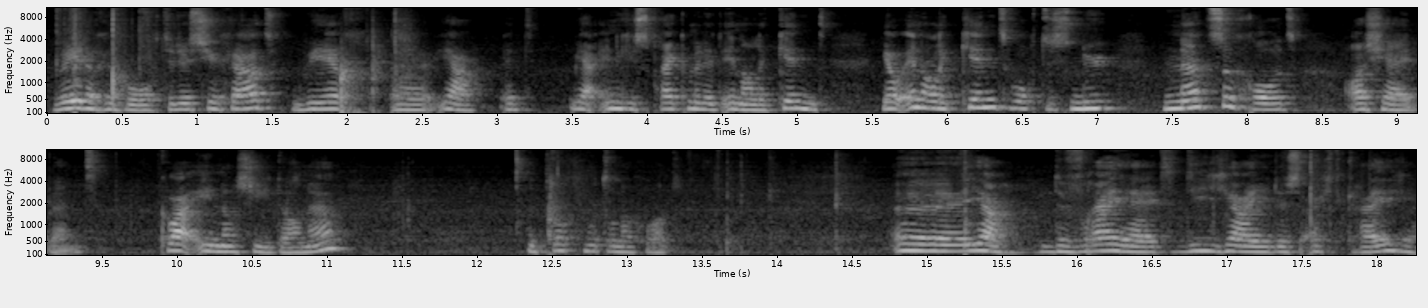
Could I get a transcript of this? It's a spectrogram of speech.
Wedergeboorte. Dus je gaat weer uh, ja, het, ja, in gesprek met het innerlijke kind. Jouw innerlijke kind wordt dus nu net zo groot als jij bent. Qua energie dan, hè. Toch moet er nog wat. Uh, ja, de vrijheid, die ga je dus echt krijgen.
